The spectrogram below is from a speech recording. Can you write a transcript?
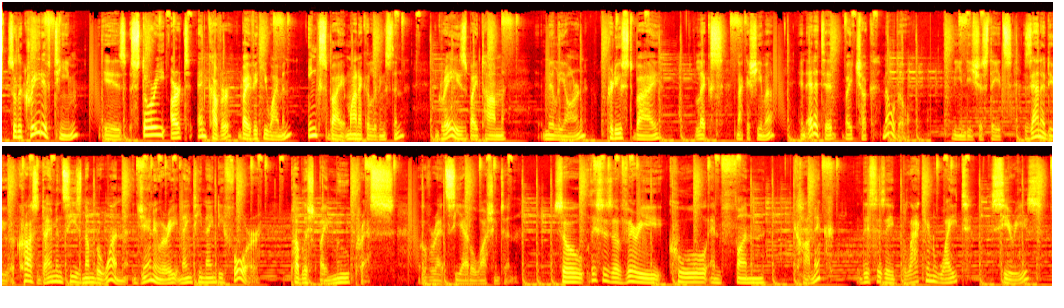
So the creative team is story, art, and cover by Vickie Wyman, inks by Monica Livingston, grays by Tom Milliarn, produced by Lex Nakashima, and edited by Chuck Melville. The indicia states Xanadu Across Diamond Seas Number 1, January 1994, published by Mu Press over at Seattle, Washington. So, this is a very cool and fun comic. This is a black and white series.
